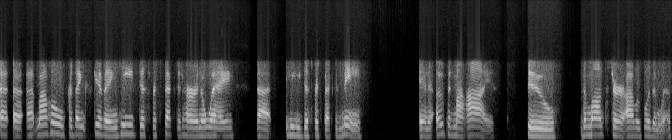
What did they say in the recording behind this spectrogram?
at, uh, at my home for Thanksgiving, he disrespected her in a way that he disrespected me. And it opened my eyes to the monster I was living with.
